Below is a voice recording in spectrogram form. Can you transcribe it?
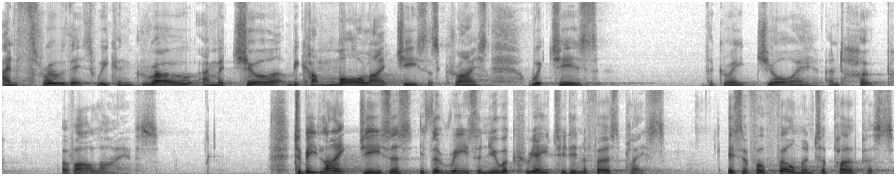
And through this, we can grow and mature and become more like Jesus Christ, which is the great joy and hope of our lives. To be like Jesus is the reason you were created in the first place. It's a fulfillment of purpose.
